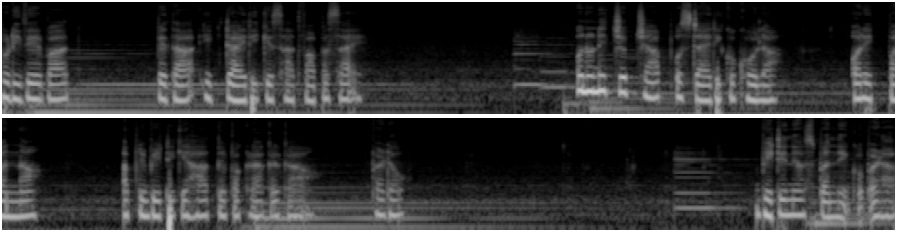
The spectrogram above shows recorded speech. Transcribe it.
थोड़ी देर बाद पिता एक डायरी के साथ वापस आए। उन्होंने चुपचाप उस डायरी को खोला और एक पन्ना अपने बेटे के हाथ में पकड़ा कर कहा, पढ़ो। बेटे ने उस पन्ने को पढ़ा।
